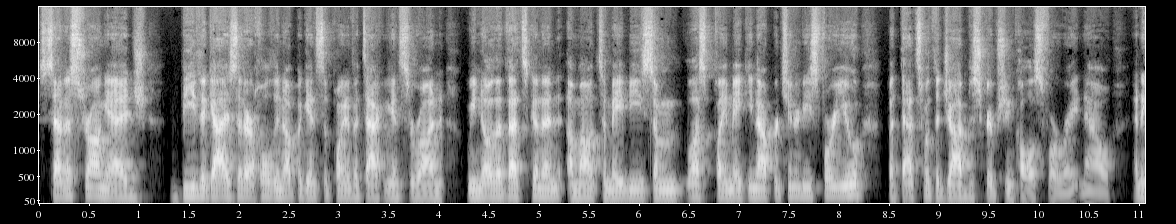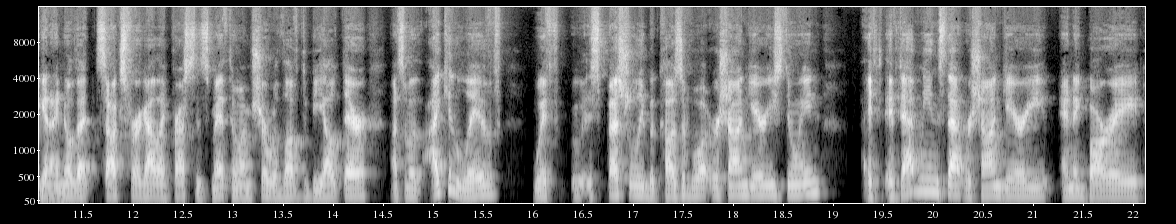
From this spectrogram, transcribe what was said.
set a strong edge, be the guys that are holding up against the point of attack against the run. We know that that's going to amount to maybe some less playmaking opportunities for you, but that's what the job description calls for right now. And again, I mm-hmm. know that sucks for a guy like Preston Smith, who I'm sure would love to be out there on some of. I can live with, especially because of what Rashan Gary's doing. If, if that means that Rashan Gary, Enagbare,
